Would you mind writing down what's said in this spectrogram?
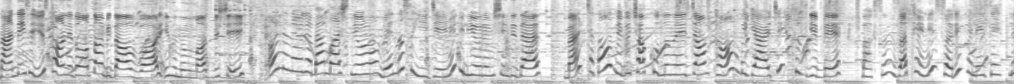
Bende ise 100 tane donattan bir daha var. İnanılmaz bir şey. Aynen öyle ben başlıyorum ve nasıl yiyeceğimi biliyorum şimdiden. Ben çatal ve bıçak kullanacağım. Tam bir gerçek kız gibi. Baksanıza temiz, zarif ve lezzetli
